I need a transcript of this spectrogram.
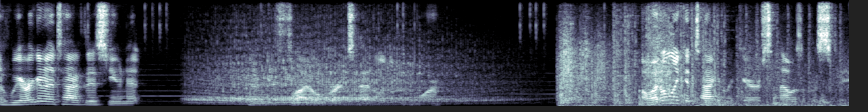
If we are going to attack this unit, need to fly over its head a little bit more. Oh, I don't like attacking the garrison. That was a mistake.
